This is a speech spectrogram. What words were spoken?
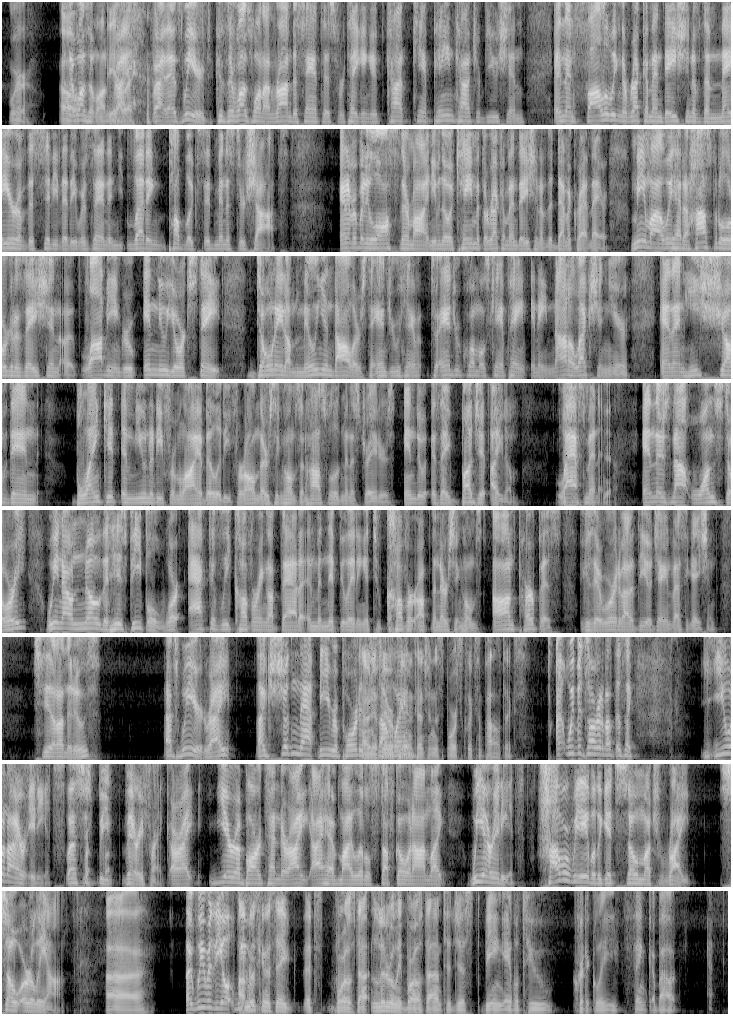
Where? Oh, there wasn't one. Yeah, right. Right. right. That's weird because there was one on Ron DeSantis for taking a con- campaign contribution and then following the recommendation of the mayor of the city that he was in and letting Publix administer shots and everybody lost their mind, even though it came at the recommendation of the Democrat mayor. Meanwhile, we had a hospital organization, a lobbying group in New York State, donate a million dollars to Andrew to Andrew Cuomo's campaign in a non-election year, and then he shoved in blanket immunity from liability for all nursing homes and hospital administrators into as a budget item last minute. Yeah. And there's not one story, we now know that his people were actively covering up data and manipulating it to cover up the nursing homes on purpose because they were worried about a DOJ investigation. See that on the news? That's weird, right? Like, shouldn't that be reported I mean, if they were somewhere? paying attention to sports, clicks, and politics, Uh, We've been talking about this like you and I are idiots. Let's just be very frank. All right. You're a bartender. I, I have my little stuff going on. Like, we are idiots. How are we able to get so much right so early on? Uh, Like we were the we I'm were, just going to say it boils down, literally boils down to just being able to critically think about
